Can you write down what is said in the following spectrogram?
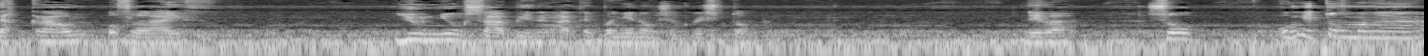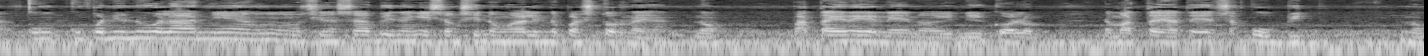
the crown of life. Yun yung sabi ng ating Panginoong Kristo. Di ba? So, kung itong mga, kung, kung paniniwalaan niya ang sinasabi ng isang sinungaling na pastor na yan, no, patay na yan, eh, no, hindi ko alam, namatay ata yan sa COVID, no,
